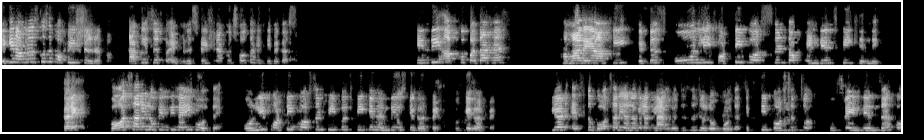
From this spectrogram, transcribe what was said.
लेकिन हमने उसको सिर्फ़ ऑफिशियल रखा, ताकि सिर्फ़ एडमिनिस्ट्रेशन या कुछ हो तो हिंदी में कर सकते हिंदी आपको पता है, हमारे यहाँ की it is only forty percent of Indian speak Hindi correct बहुत सारे लोग हिंदी नहीं बोलते। Only forty percent people speak in Hindi उसके घर पे, उसके घर पे। क्लियर ऐसे तो बहुत सारी अलग अलग लैंग्वेजेस है जो लोग बोलते हैं। सिक्सटी परसेंट जो दूसरे इंडियंस हैं, वो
